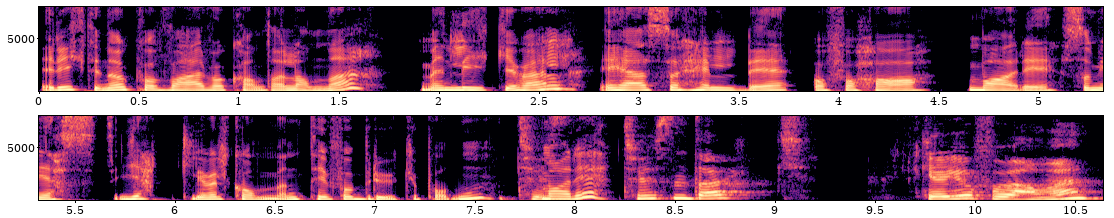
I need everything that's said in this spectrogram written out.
riktignok på hver vår kant av landet, men likevel er jeg så heldig å få ha Mari som gjest. Hjertelig velkommen til Forbrukerpodden. Tusen, Mari? Tusen takk. Gøy å få være med.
